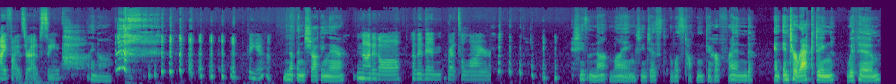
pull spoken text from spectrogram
high fives are out of sync. I know. But yeah, Nothing shocking there. not at all. Other than Brett's a liar. She's not lying. She just was talking to her friend and interacting with him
